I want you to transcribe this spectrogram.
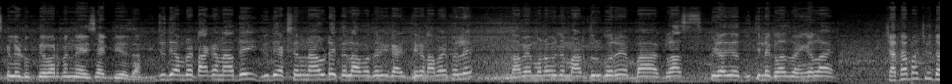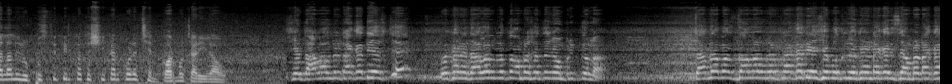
স্কেলে ঢুকতে পারবেন না এই সাইড দিয়ে যান। যদি আমরা টাকা না দেই যদি অ্যাক্সেল না উঠাই তাহলে আমাদেরকে গাড়ি থেকে নামাই ফেলে। নামে মনে হয় যে মারধর করে বা গ্লাস পিড়া দিয়ে দুই তিনটা গ্লাস ভেঙে গেলায় চাঁদাবাজি ও দালালের উপস্থিতির কথা স্বীকার করেছেন কর্মচারীরাও। সে দালালরা টাকা দিয়ে আসছে ওখানে দালালরা তো আমরা সাথে সম্পৃক্ত না। চাঁদাবাজ দালালরা টাকা দিয়ে এসে বলতে ওখানে টাকা দিচ্ছে আমরা টাকা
